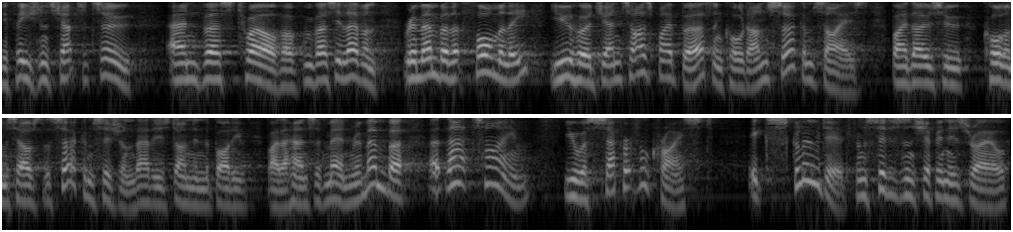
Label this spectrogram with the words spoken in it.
Ephesians chapter 2 and verse 12, or from verse 11, remember that formerly you who are Gentiles by birth and called uncircumcised by those who call themselves the circumcision, that is done in the body by the hands of men. Remember, at that time you were separate from Christ, excluded from citizenship in Israel,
